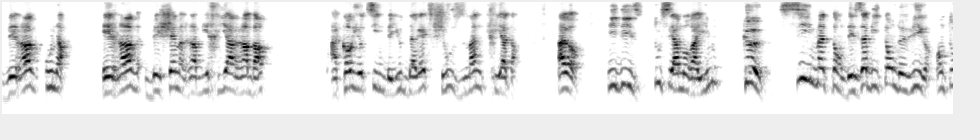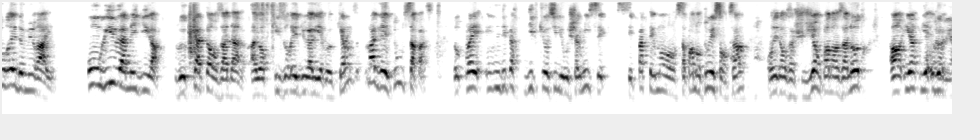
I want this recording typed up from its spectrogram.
Verav Una, et Rav Beshem Rabbi Chia Rabba, Akor Yotzin Beyud Dalet Sheuzman Kriata. Alors, ils disent, tous ces Amoraïm, que si maintenant des habitants de villes entourées de murailles ont lu la Megillah le 14 Adar, alors qu'ils auraient dû la lire le 15, malgré tout, ça passe. Donc, vous voyez, une des difficultés aussi du Rouchalmi, c'est c'est pas tellement. Ça part dans tous les sens. Hein. On est dans un sujet, on part dans un autre. Alors, le,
